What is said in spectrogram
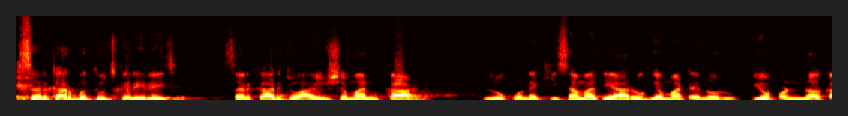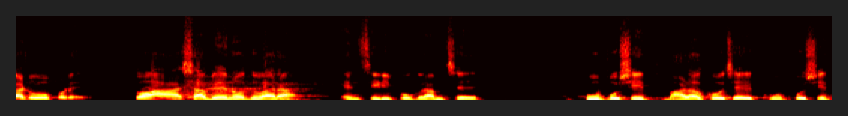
સરકાર બધું જ કરી રહી છે. સરકાર જો આયુષ્યમાન કાર્ડ લોકોને ખિસ્સામાંથી આરોગ્ય માટેનો રૂપિયો પણ ન કાઢવો પડે તો આશા બહેનો દ્વારા એનસીડી પ્રોગ્રામ છે, કુપોષિત બાળકો છે, કુપોષિત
